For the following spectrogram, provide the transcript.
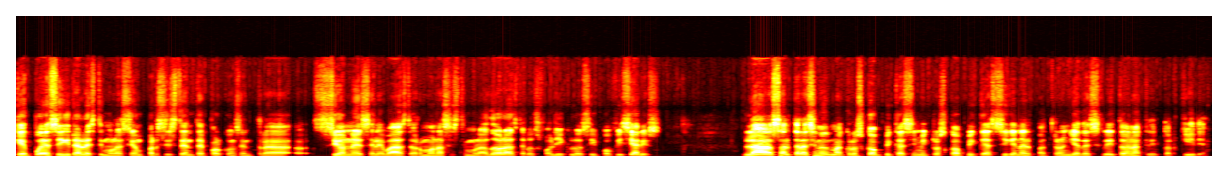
que puede seguir a la estimulación persistente por concentraciones elevadas de hormonas estimuladoras de los folículos hipoficiarios. Las alteraciones macroscópicas y microscópicas siguen el patrón ya descrito en la criptorquidia.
